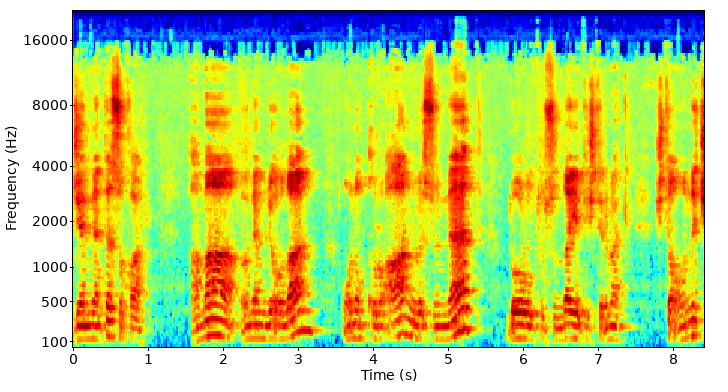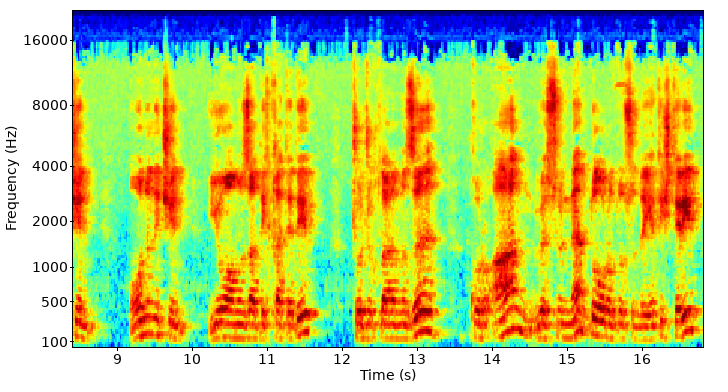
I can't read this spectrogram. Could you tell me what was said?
cennete sokar. Ama önemli olan onu Kur'an ve sünnet doğrultusunda yetiştirmek. İşte onun için onun için yuvamıza dikkat edip çocuklarımızı Kur'an ve sünnet doğrultusunda yetiştirip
